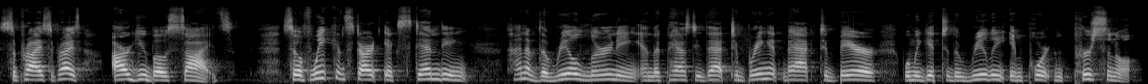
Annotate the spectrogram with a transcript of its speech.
surprise, surprise, argue both sides. So if we can start extending kind of the real learning and the capacity that to bring it back to bear when we get to the really important personal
